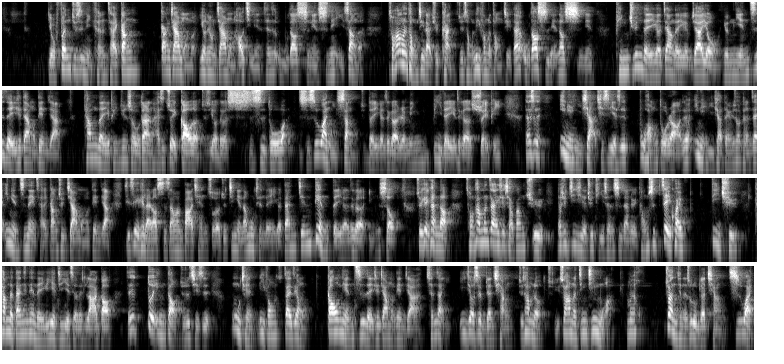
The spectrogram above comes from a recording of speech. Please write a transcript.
有分就是你可能才刚刚加盟的，也有那种加盟好几年，甚至五到十年、十年以上的。从他们的统计来去看，就是从立丰的统计，大概五到十年到十年，平均的一个这样的一个比较有有年资的一些加盟店家，他们的一个平均收入当然还是最高的，就是有这个十四多万、十四万以上的一个这个人民币的一个这个水平。但是，一年以下其实也是不遑多让，就一年以下等于说，可能在一年之内才刚去加盟的店家，其实也可以来到十三万八千左右。就今年到目前的一个单间店的一个这个营收，所以可以看到，从他们在一些小康区域要去积极的去提升市占率，同时这一块地区他们的单间店的一个业绩也是有在拉高，这就对应到就是其实目前立丰在这种高年资的一些加盟店家成长。依旧是比较强，就是他们的算他们的金鸡母啊，他们赚钱的速度比较强之外，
